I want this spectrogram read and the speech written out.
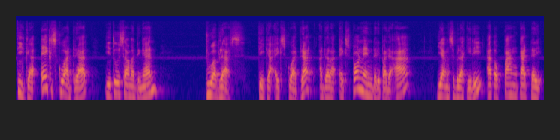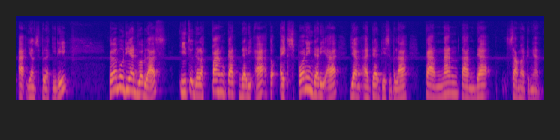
3x kuadrat itu sama dengan 12. 3x kuadrat adalah eksponen daripada A yang sebelah kiri atau pangkat dari A yang sebelah kiri Kemudian 12 itu adalah pangkat dari A atau eksponen dari A yang ada di sebelah kanan tanda sama dengan.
